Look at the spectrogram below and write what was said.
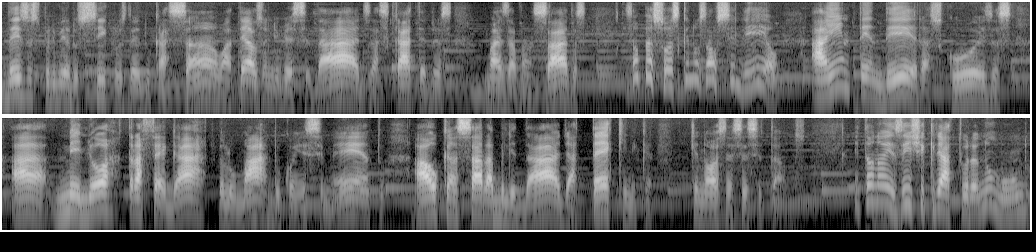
desde os primeiros ciclos da educação, até as universidades, as cátedras mais avançadas, são pessoas que nos auxiliam a entender as coisas, a melhor trafegar pelo mar do conhecimento, a alcançar a habilidade, a técnica que nós necessitamos. Então não existe criatura no mundo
